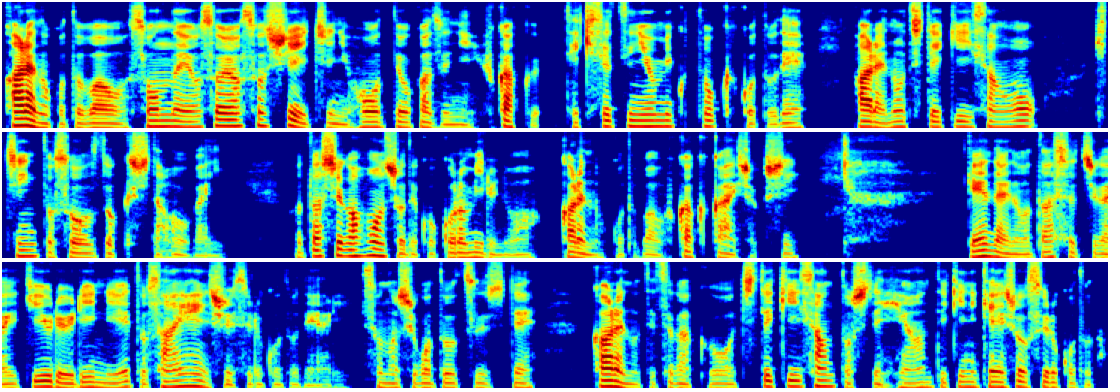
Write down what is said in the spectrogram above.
彼の言葉をそんなよそよそしい位置に放っておかずに深く適切に読み解くことで、彼の知的遺産をきちんと相続した方がいい。私が本書で試みるのは、彼の言葉を深く解釈し、現代の私たちが生きうる倫理へと再編集することであり、その仕事を通じて、彼の哲学を知的遺産として批判的に継承することだ。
